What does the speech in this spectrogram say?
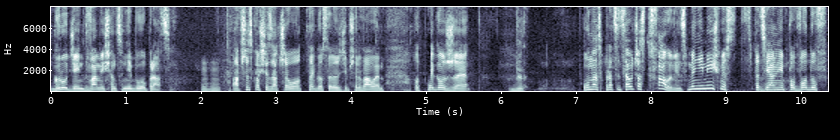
grudzień, dwa miesiące nie było pracy. A wszystko się zaczęło od tego, sorry, że ci przerwałem, od tego, że u nas prace cały czas trwały, więc my nie mieliśmy specjalnie powodów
